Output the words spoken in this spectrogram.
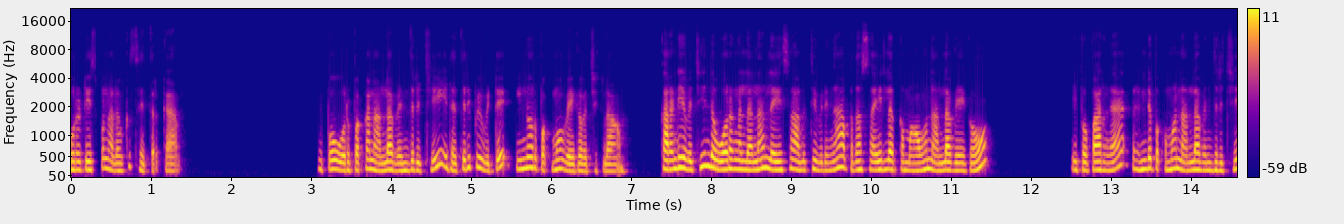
ஒரு டீஸ்பூன் அளவுக்கு சேர்த்துருக்கேன். இப்போது ஒரு பக்கம் நல்லா வெந்துருச்சு. இதை திருப்பி விட்டு இன்னொரு பக்கமும் வேக வச்சுக்கலாம். கரண்டியை வச்சு இந்த ஓரங்கள்லாம் லேசாக அழுத்தி விடுங்க. அப்போ தான் சைடில் இருக்க மாவும் நல்லா வேகும். இப்போ பாருங்கள் ரெண்டு பக்கமும் நல்லா வெந்துருச்சு.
